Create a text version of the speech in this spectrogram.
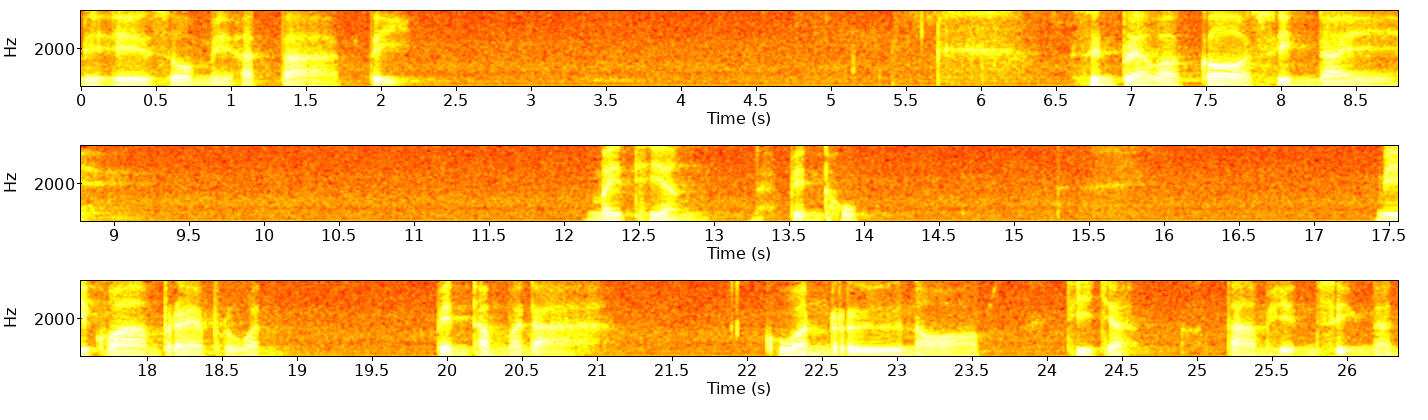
มิเอโซเมอัตตาติ ซึ่งแปลว่าก็สิ่งใด ไม่เที่ยงเป็นทุกข์ มีความแปรปรวน เป็นธรรมดา ควรหรือหนอที่จะตามเห็นสิ่งนั้น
